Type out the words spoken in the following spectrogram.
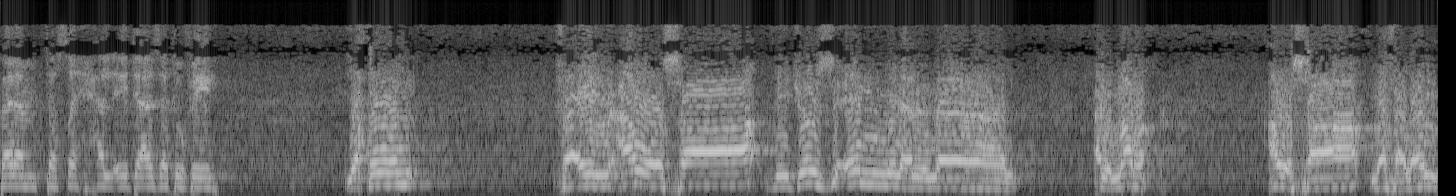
فلم تصح الإجازة فيه. يقول فإن أوصى بجزء من المال المرء أوصى مثلا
